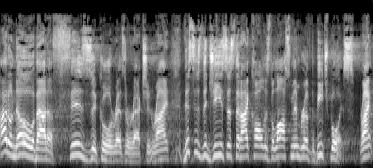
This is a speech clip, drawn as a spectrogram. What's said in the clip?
I don't know about a physical resurrection, right? This is the Jesus that I call as the lost member of the Beach Boys, right?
